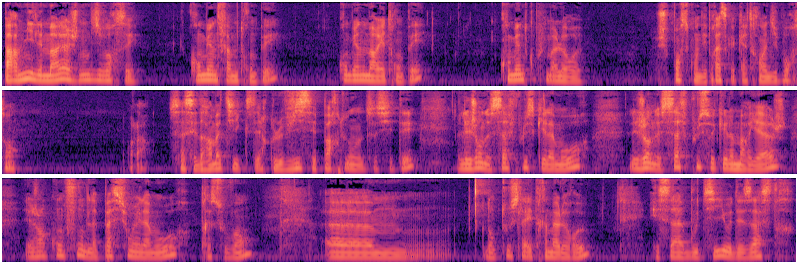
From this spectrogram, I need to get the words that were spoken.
Parmi les mariages non divorcés, combien de femmes trompées Combien de maris trompés Combien de couples malheureux? Je pense qu'on est presque à 90%. Voilà. Ça, c'est dramatique. C'est-à-dire que le vice est partout dans notre société. Les gens ne savent plus ce qu'est l'amour. Les gens ne savent plus ce qu'est le mariage. Les gens confondent la passion et l'amour, très souvent. Euh, donc tout cela est très malheureux. Et ça aboutit au désastre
